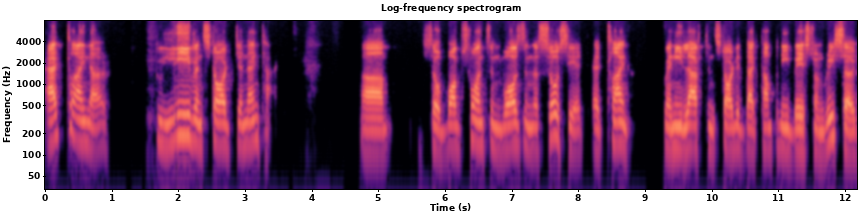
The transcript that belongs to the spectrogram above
at Kleiner to leave and start Genentech. Um, so Bob Swanson was an associate at Kleiner when he left and started that company based on research.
